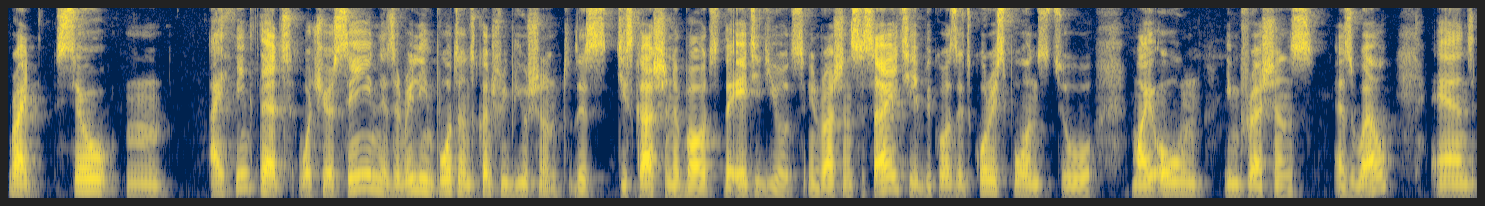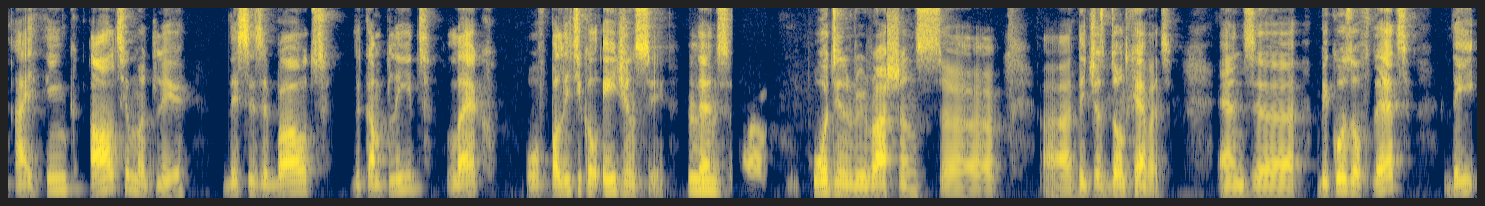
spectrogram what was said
Right. So mm I think that what you're saying is a really important contribution to this discussion about the attitudes in Russian society because it corresponds to my own impressions as well. And I think ultimately this is about the complete lack of political agency Mm, that ordinary Russians uh, uh, they just don't have it, and uh, because of that, they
